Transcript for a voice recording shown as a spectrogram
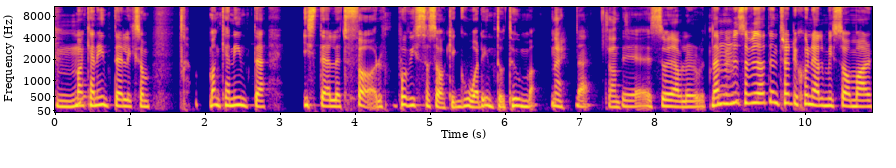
Mm. Man kan inte liksom... Man kan inte istället för, på vissa saker går det inte att tumma. Nej. Nej. Sant. Det är så jävla roligt. Nej, men mm. vi, så vi hade en traditionell midsommar.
